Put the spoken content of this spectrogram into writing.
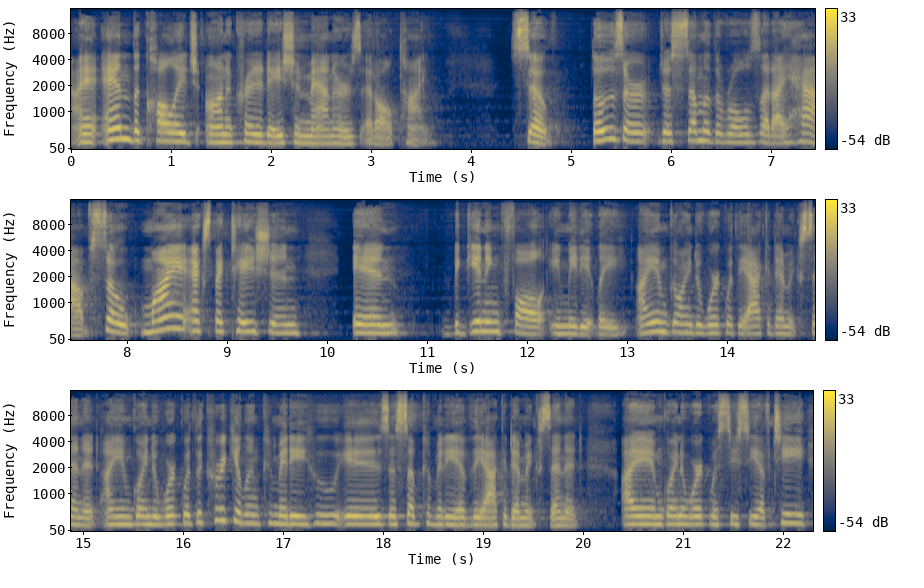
uh, and the college on accreditation matters at all times. So those are just some of the roles that I have. So my expectation in beginning fall immediately, I am going to work with the Academic Senate. I am going to work with the Curriculum Committee, who is a subcommittee of the Academic Senate. I am going to work with CCFT,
